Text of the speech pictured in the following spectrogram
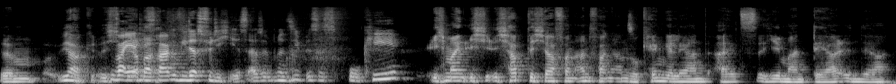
Ähm, ja, ich, War ja aber- die Frage, wie das für dich ist. Also im Prinzip ist es okay. Ich meine, ich, ich habe dich ja von Anfang an so kennengelernt als jemand, der in der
